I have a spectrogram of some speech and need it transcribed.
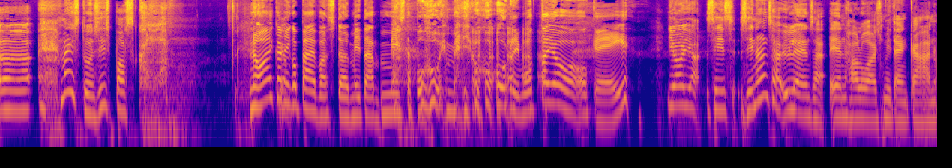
öö, mä istuin siis paskalla. No aika niinku päinvastoin, mitä, mistä puhuimme juuri, mutta joo, okei. Okay. Joo, ja siis sinänsä yleensä en haluaisi mitenkään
